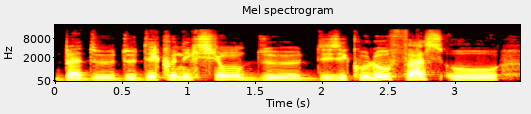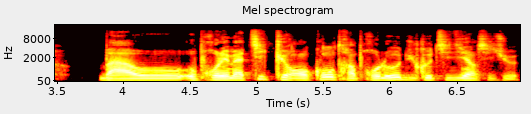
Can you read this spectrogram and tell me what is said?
bah, de, déconnexion de, des écolos face aux, bah, aux problématiques que rencontre un prolo du quotidien, si tu veux.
